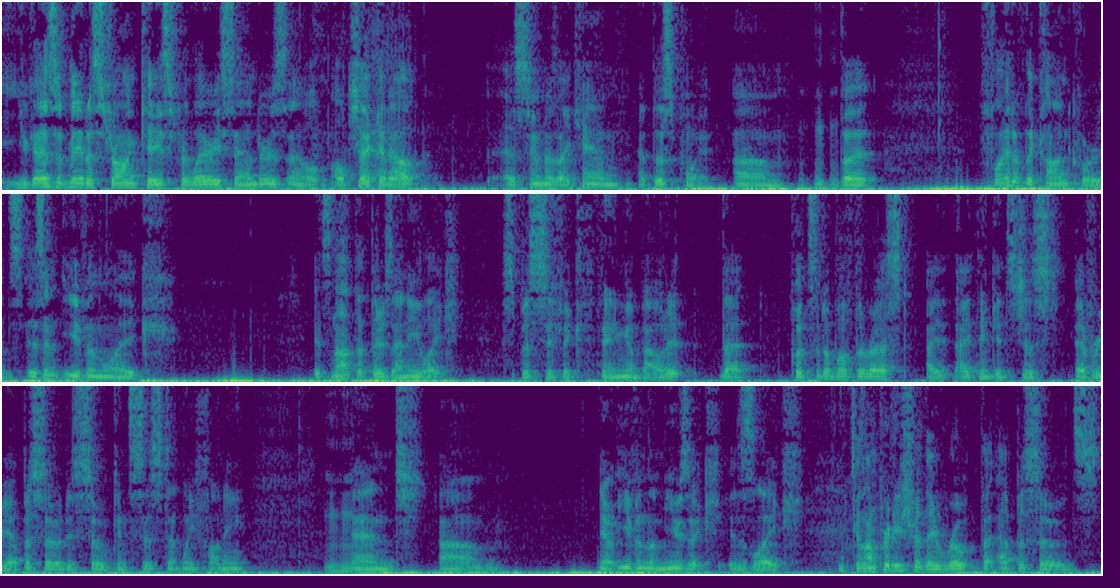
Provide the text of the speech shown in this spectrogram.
you guys have made a strong case for Larry Sanders, and I'll, I'll check it out as soon as I can at this point. Um, but Flight of the Conchords isn't even like. It's not that there's any like specific thing about it that puts it above the rest. I, I think it's just every episode is so consistently funny, and um, you know even the music is like because I'm pretty sure they wrote the episodes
